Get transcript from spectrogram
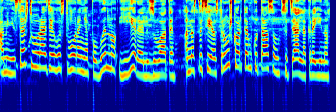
А міністерство у разі його створення повинно її реалізувати. Анастасія Остроушко, Артем Кутасов, соціальна країна.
